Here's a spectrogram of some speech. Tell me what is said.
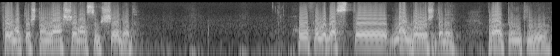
folyamatos tanulásra van szükséged? Hol fogod ezt megvalósítani rajtunk kívül?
